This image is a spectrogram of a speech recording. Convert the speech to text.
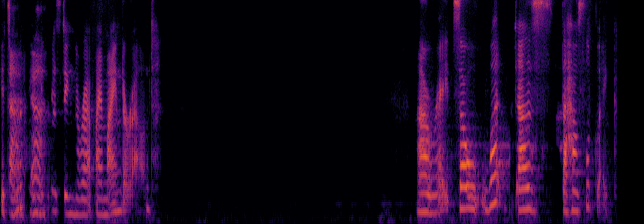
it's yeah, really yeah. interesting to wrap my mind around. All right. So what does the house look like?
